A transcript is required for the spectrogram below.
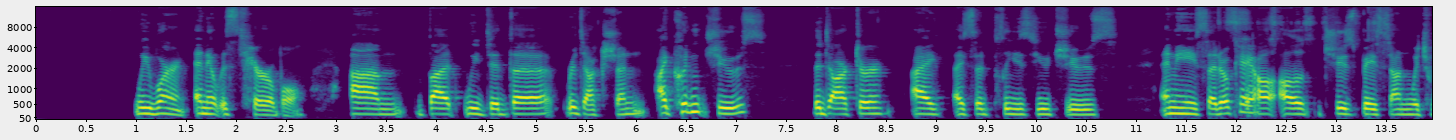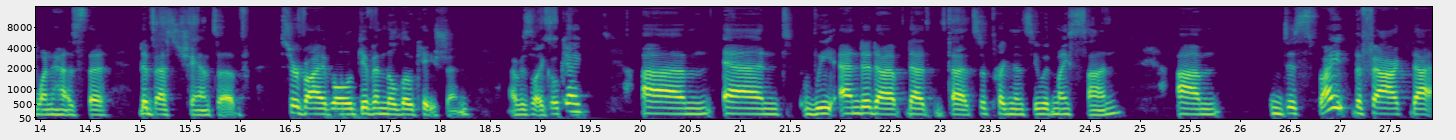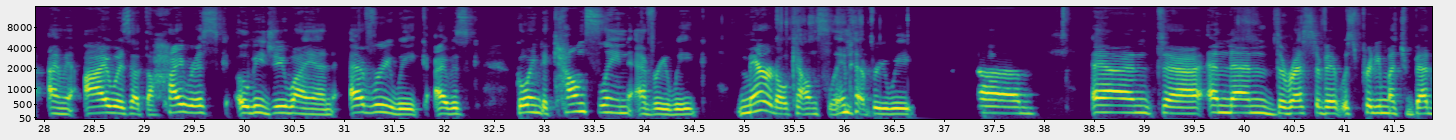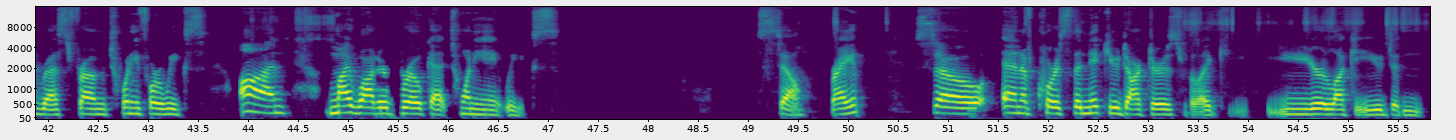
we weren't. And it was terrible. Um, but we did the reduction. I couldn't choose the doctor. I, I said, please, you choose. And he said, okay, I'll, I'll choose based on which one has the, the best chance of survival given the location. I was like, okay. Um, and we ended up that that's a pregnancy with my son. Um, despite the fact that I mean I was at the high risk OBGYN every week. I was going to counseling every week, marital counseling every week. Um, and uh, and then the rest of it was pretty much bed rest from 24 weeks on. My water broke at 28 weeks still, right? So, and of course, the NICU doctors were like, you're lucky you didn't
